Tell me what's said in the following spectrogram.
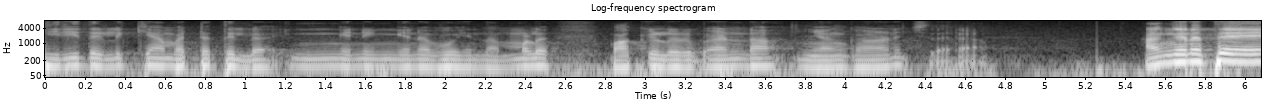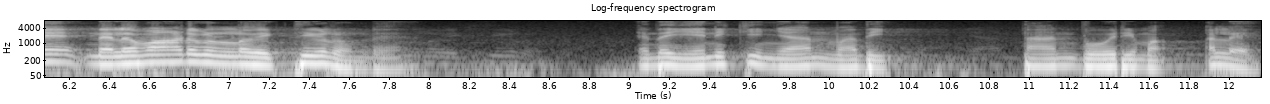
തിരി തെളിക്കാൻ പറ്റത്തില്ല. ഇങ്ങനെ ഇങ്ങനെ പോയി നമ്മൾ ബാക്കിയുള്ളവർ വേണ്ട ഞാൻ കാണിച്ചു തരാം. അങ്ങനത്തെ നിലപാടുകളുള്ള വ്യക്തികളുണ്ട്. എന്താ എനിക്ക് ഞാൻ മതി. താൻ പോരിമ. അല്ലേ?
